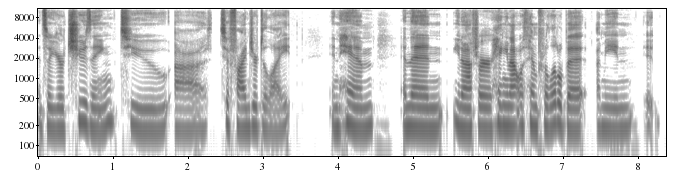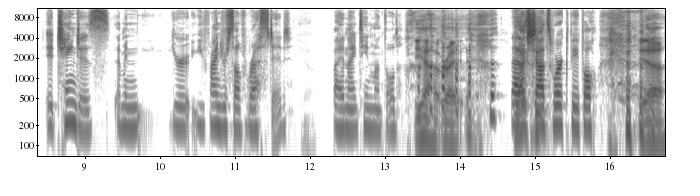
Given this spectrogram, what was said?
And so you're choosing to uh, to find your delight in Him, mm-hmm. and then you know after hanging out with Him for a little bit, I mean mm-hmm. it it changes. I mean you're you find yourself rested by a 19 month old. Yeah, right. that is actually- God's work, people. Yeah.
